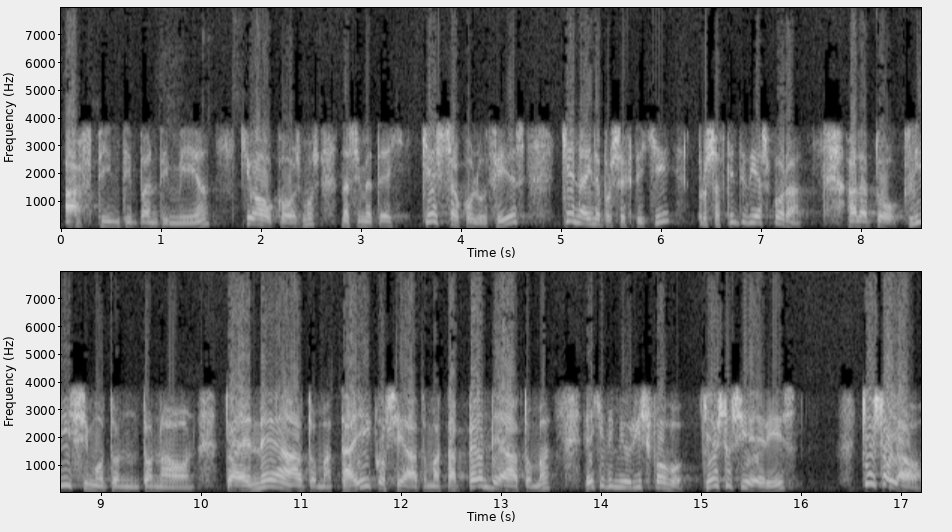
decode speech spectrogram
αυτήν την πανδημία και ο κόσμος να συμμετέχει και στις ακολουθίες και να είναι προσεκτική προς αυτήν τη διασπορά. Αλλά το κλείσιμο των, των ναών, τα 9 άτομα, τα 20 άτομα, τα 5 άτομα έχει δημιουργήσει φόβο και στους ιερείς και στο λαό.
